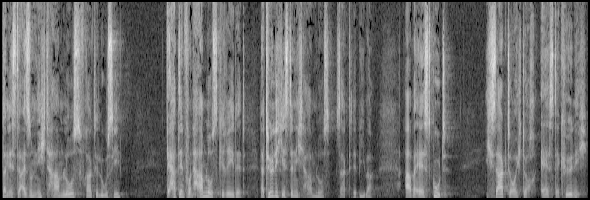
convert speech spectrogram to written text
Dann ist er also nicht harmlos? fragte Lucy. Wer hat denn von harmlos geredet? Natürlich ist er nicht harmlos, sagte der Biber. Aber er ist gut. Ich sagte euch doch, er ist der König.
